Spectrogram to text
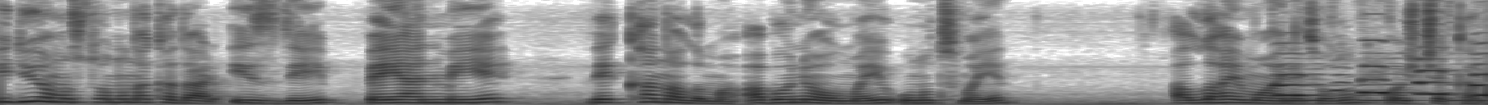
Videomu sonuna kadar izleyip beğenmeyi ve kanalıma abone olmayı unutmayın. Allah'a emanet olun. Hoşçakalın.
